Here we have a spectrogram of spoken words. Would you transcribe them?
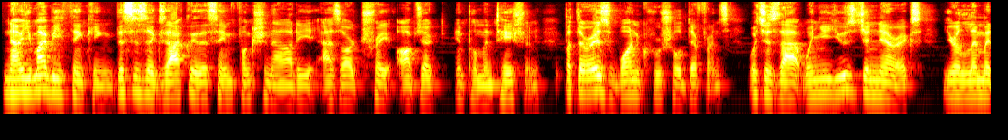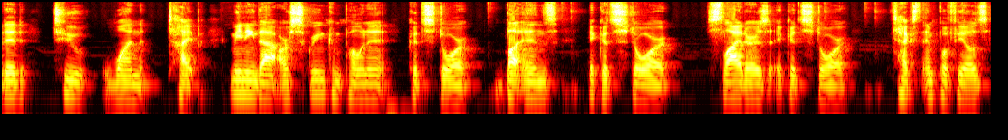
Now you might be thinking, this is exactly the same functionality as our trait object implementation, but there is one crucial difference, which is that when you use generics, you're limited to one type, meaning that our screen component could store buttons, it could store sliders, it could store text input fields,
